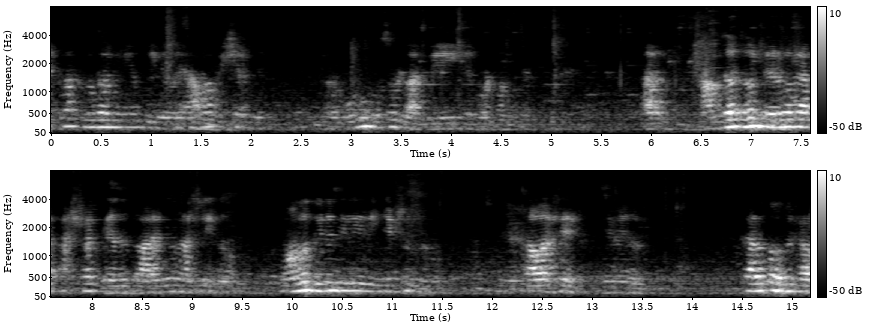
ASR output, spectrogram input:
এক লাখ লোক আমি নিয়োগ দিতে পারি আমার বিশ্বাস যে বহু বছর লাগবে এই রেকর্ড ভাঙতে। আর আমরা যখন সেরকম আশ্বাস দেওয়া যেত আরেকজন আসলেই তো দুইটা দিলে ইঞ্জেকশন খাওয়া সে কারও তো ওষুধ না।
